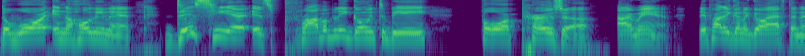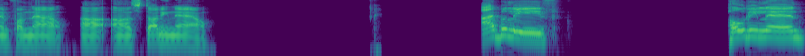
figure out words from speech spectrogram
the war in the Holy Land. This here is probably going to be for Persia, Iran. They're probably going to go after them from now, uh, uh, starting now. I believe Holy Land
